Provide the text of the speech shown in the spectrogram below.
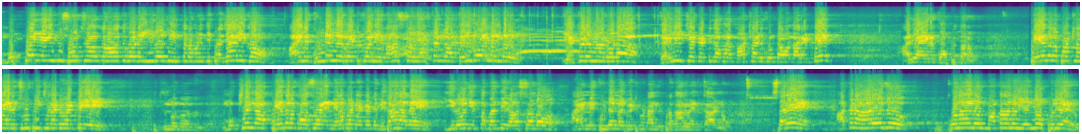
ముప్పై ఐదు సంవత్సరాల తర్వాత కూడా ఈ రోజు ఇంతమంది మంది ప్రజానికం ఆయన గుండెల్లో పెట్టుకొని రాష్ట్ర వ్యాప్తంగా తెలుగు వాళ్ళందరూ ఎక్కడున్నా కూడా గర్వించేటట్టుగా మాట్లాడుకుంటా ఉన్నారంటే అది ఆయన గొప్పతనం. పేదల పట్ల ఆయన చూపించినటువంటి ముఖ్యంగా పేదల కోసం ఆయన నిలబడేటువంటి విధానాలే ఈ రోజు ఇంతమంది రాష్ట్రాల్లో ఆయన్ని గుండెల్లో పెట్టుకోవడానికి ప్రధానమైన కారణం. సరే అక్కడ ఆ రోజు కులాలు మతాలు ఎన్నో పులివారు.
